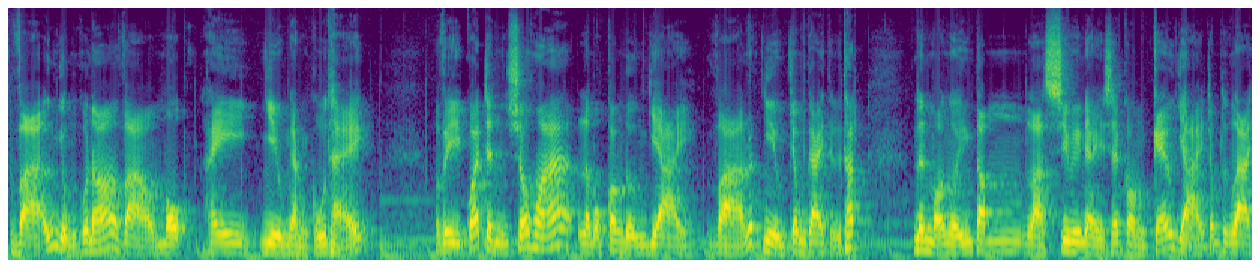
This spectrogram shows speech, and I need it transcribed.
và ứng dụng của nó vào một hay nhiều ngành cụ thể. Vì quá trình số hóa là một con đường dài và rất nhiều trong gai thử thách nên mọi người yên tâm là series này sẽ còn kéo dài trong tương lai.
